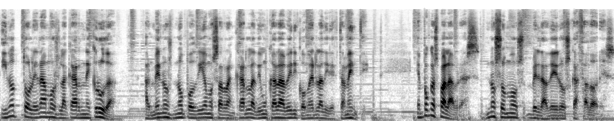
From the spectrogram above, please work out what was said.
y no toleramos la carne cruda, al menos no podríamos arrancarla de un cadáver y comerla directamente. En pocas palabras, no somos verdaderos cazadores.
